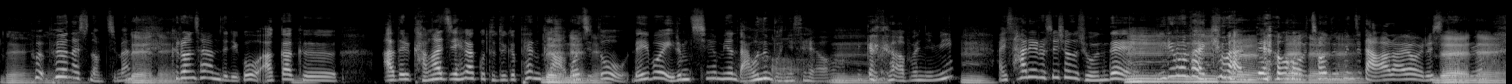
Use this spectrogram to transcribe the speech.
네, 표, 네. 현할 수는 없지만 네, 네. 그런 사람들이고 아까 그 아들 강아지 해갖고 두들겨 팬그 네, 네, 아버지도 네이버에 이름 치면 나오는 분이세요. 음. 그러니까 그 아버님이 음. 아니 사례로 쓰셔도 좋은데 음, 이름은 밝히면 안 네, 돼요. 네, 네, 저 네. 누군지 다 알아요. 이러시더라고요. 네, 네.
